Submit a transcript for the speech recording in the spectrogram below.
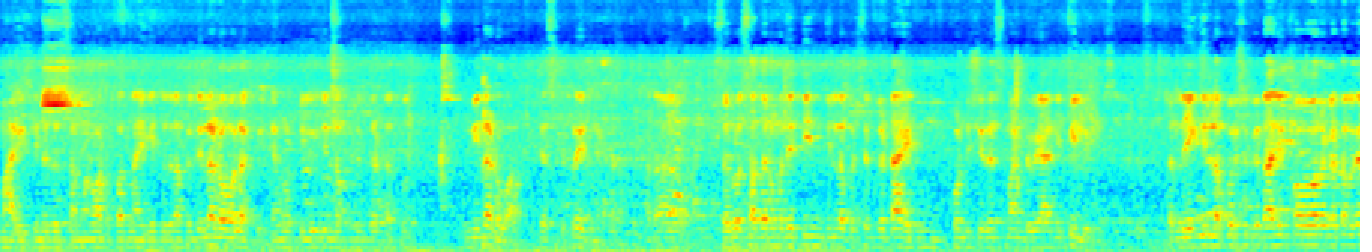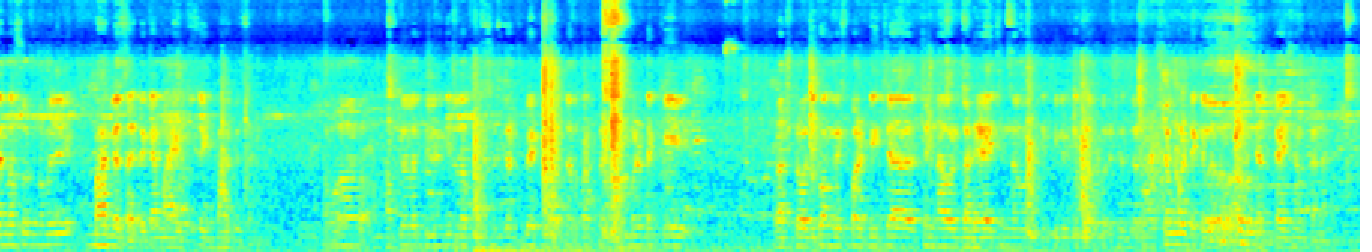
महायुतीनं जर सामान वाटपात नाही घेतलं तर आपल्याला ते लढवावं लागतील. त्यामुळे पिलू जिल्हा परिषद गटातून तुम्ही लढवा त्यासाठी प्रयत्न करा. आता सर्वसाधारणमध्ये तीन जिल्हा परिषद गट आहेत कोंडशिरस मांडवे आणि पिलू तर एक जिल्हा परिषद गट अजित पवार गटाला त्यांना सोडणं म्हणजे भागच आहे तर काय माहितीचा एक भागच आहे. त्यामुळं आपल्याला पिलू जिल्हा परिषद गट भेटला तर आपण शंभर टक्के राष्ट्रवादी काँग्रेस पार्टीच्या चिन्हावर घड्याळ्या चिन्हावरती पिलू जिल्हा परिषद गट हा शंभर टक्के लढवा त्यात काही शंका नाही.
